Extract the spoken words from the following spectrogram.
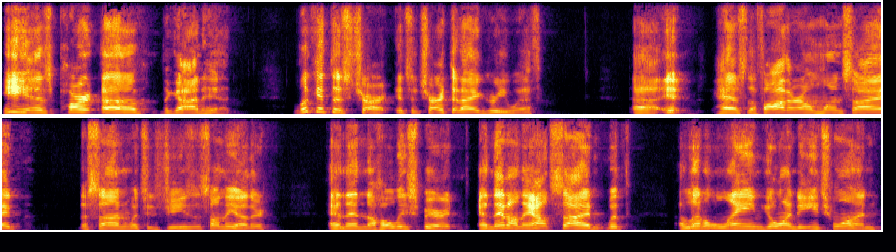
He is part of the Godhead. Look at this chart. It's a chart that I agree with. Uh, it has the Father on one side, the Son, which is Jesus, on the other, and then the Holy Spirit. And then on the outside, with a little lane going to each one,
